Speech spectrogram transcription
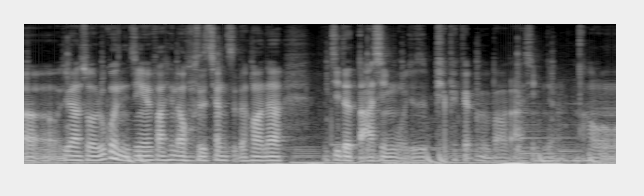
呃，我就跟他说，如果你今天发现到我是这样子的话，那记得打醒我，就是啪啪啪啪把我打醒这样。然后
